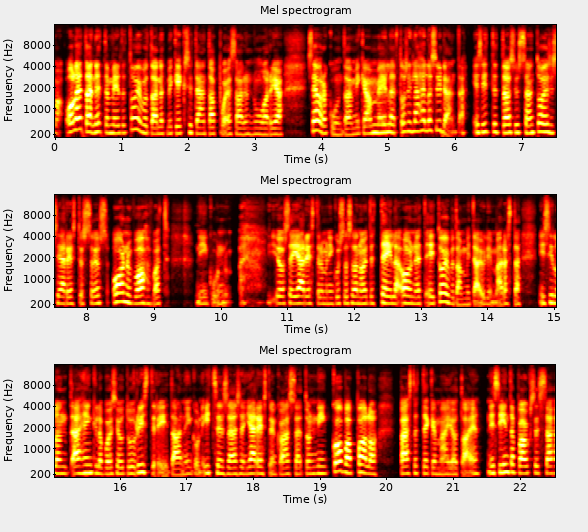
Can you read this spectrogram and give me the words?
mä oletan, että meiltä toivotaan, että me keksitään tapoja saada nuoria seurakuntaan, mikä on meille tosi lähellä sydäntä. Ja sitten taas jossain toisessa järjestössä, jos on vahvat, niin kun, jos se järjestelmä, niin kuin sä sanoit, että teillä on, että ei toivota mitään ylimääräistä, niin silloin tämä henkilö voisi joutua ristiriitaan niin kun itsensä ja sen järjestön kanssa, että on niin kova palo päästä tekemään jotain. Niin siinä tapauksessa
